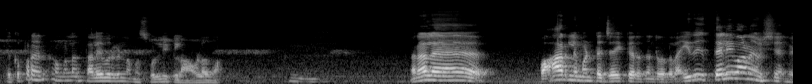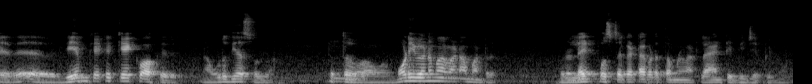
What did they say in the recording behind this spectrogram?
அதுக்கப்புறம் இருக்கவங்கெல்லாம் தலைவர்கள் நம்ம சொல்லிக்கலாம் அவ்வளோதான் அதனால் பார்லிமெண்ட்டை ஜெயிக்கிறதுன்றதெல்லாம் இது தெளிவான விஷயங்க இது. டிஎம்கேக்கு கேக் வாக்கு இது. நான் உறுதியாக சொல்லுவேன் இப்போ மோடி வேணுமா வேணாமான்றது. ஒரு லைட் போஸ்ட்டை கேட்டால் கூட தமிழ்நாட்டில் ஆன்டி பிஜேபின்னு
